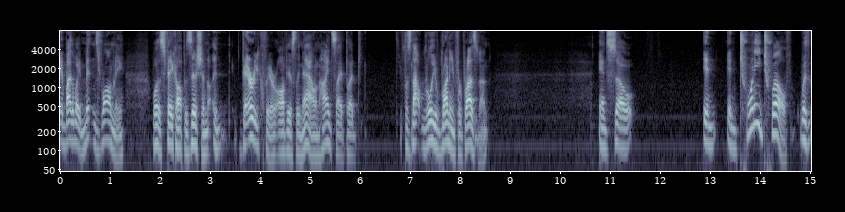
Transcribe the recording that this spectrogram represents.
And by the way, Mittens Romney was fake opposition. Uh, very clear, obviously, now in hindsight, but was not really running for president. And so in in 2012, with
